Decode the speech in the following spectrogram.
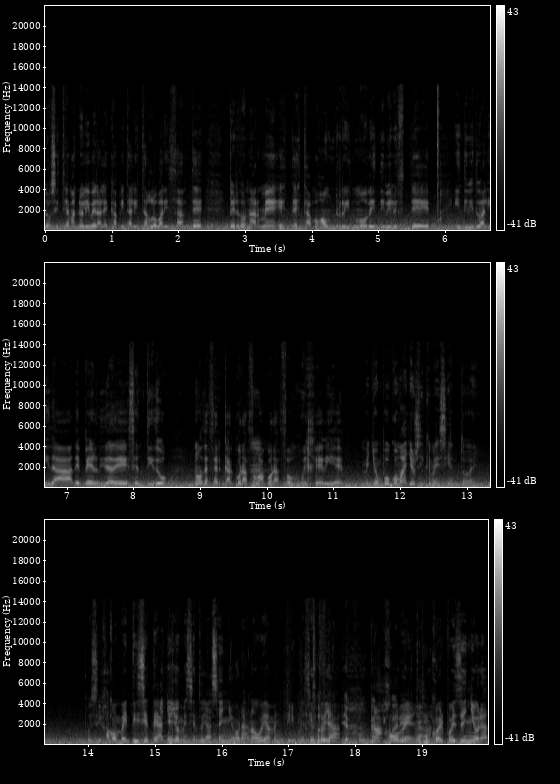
los sistemas neoliberales capitalistas globalizantes, perdonarme, est- estamos a un ritmo de, individu- de individualidad, de pérdida de sentido, ¿no? De acercar corazón a Mm. corazón muy heavy, ¿eh? Yo un poco mayor sí que me siento, ¿eh? Pues hija, Con 27 años yo me siento ya señora, no voy a mentir, me siento ya una joven, 40. un cuerpo de señora.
